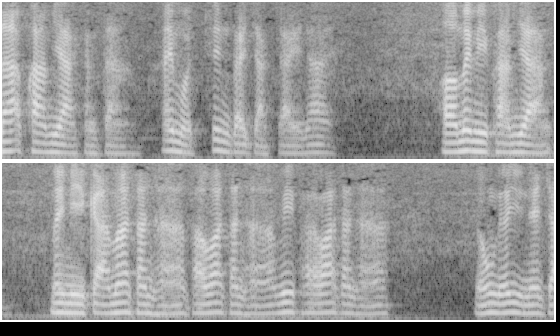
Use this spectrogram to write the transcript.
ละความอยากต่างๆ ให้หมดสิ้นไปจากใจได้ พอไม่มีความอยาก ไม่มีกามาตัณหาภาวะตัณหา วิภาวะตัณหา หลงเหลืออยู่ในใจ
